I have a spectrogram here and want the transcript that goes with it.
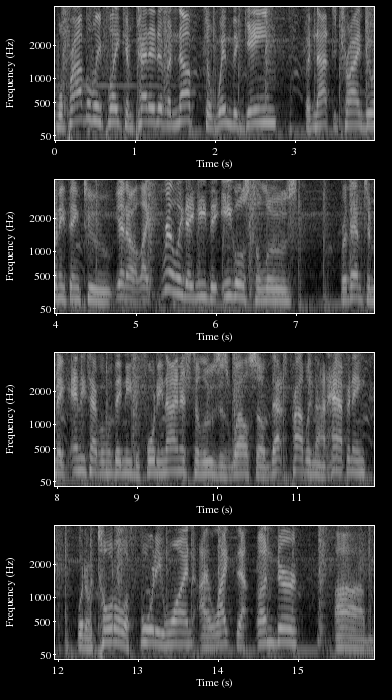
will probably play competitive enough to win the game, but not to try and do anything to, you know, like really they need the Eagles to lose for them to make any type of move. They need the 49ers to lose as well. So that's probably not happening. With a total of 41, I like that under. Um,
